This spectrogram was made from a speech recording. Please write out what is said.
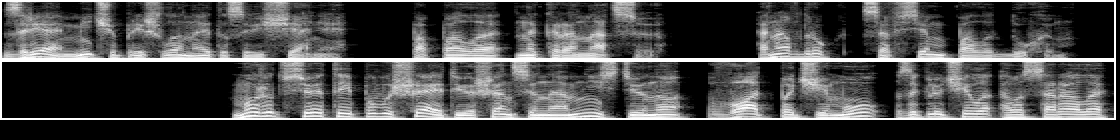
Зря Митчу пришла на это совещание. Попала на коронацию. Она вдруг совсем пала духом. Может, все это и повышает ее шансы на амнистию, но вот почему, заключила Авасарала,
